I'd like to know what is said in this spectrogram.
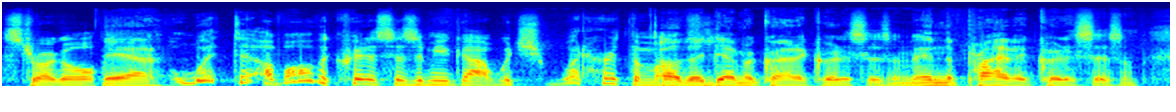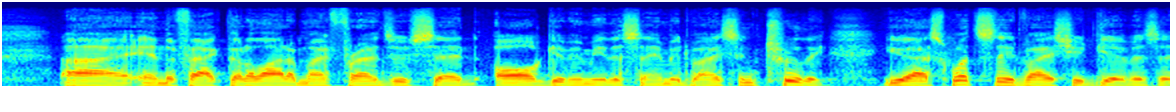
struggle. Yeah. What of all the criticism you got, which what hurt the most? Oh, the Democratic criticism and the private criticism, uh, and the fact that a lot of my friends who said all giving me the same advice. And truly, you ask, what's the advice you'd give as a,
